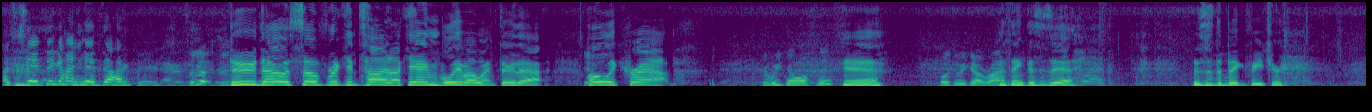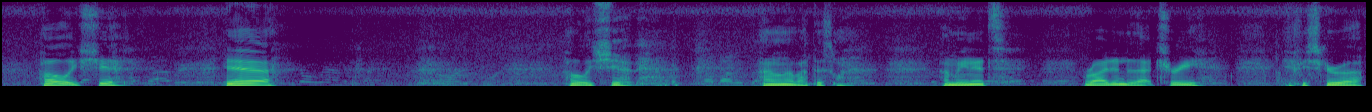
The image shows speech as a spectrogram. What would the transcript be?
That's the same thing I did, Doug. So look, there's- Dude, that was so freaking tight. I can't even believe I went through that. Holy crap. do we go off this Yeah, or do we go right? I think this is it. This is the big feature. Holy shit. Yeah. Holy shit. I don't know about this one. I mean, it's right into that tree if you screw up.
